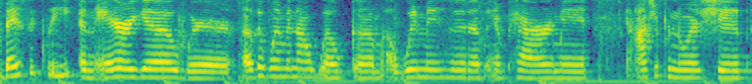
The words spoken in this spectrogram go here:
Basically, an area where other women are welcome, a womanhood of empowerment entrepreneurship,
